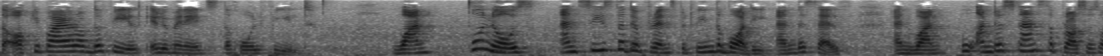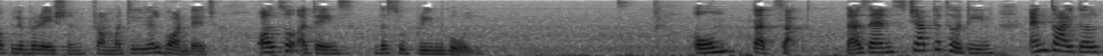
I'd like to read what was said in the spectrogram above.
the occupier of the field illuminates the whole field. One who knows and sees the difference between the body and the self and one who understands the process of liberation from material bondage also attains the supreme goal. Om Tat Sat. Thus ends chapter 13 entitled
